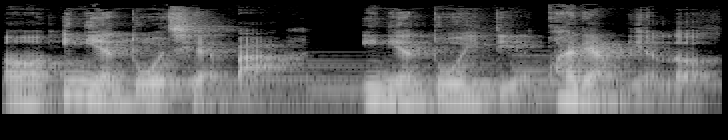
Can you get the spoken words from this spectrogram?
呃一年多前吧，一年多一点，快两年了，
